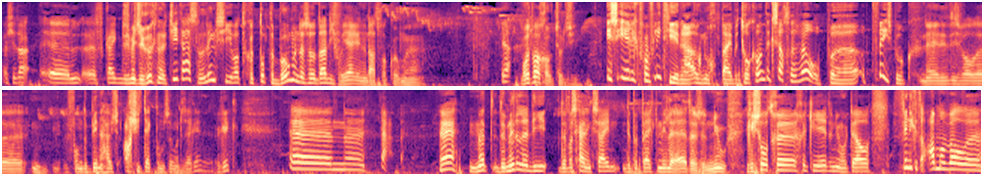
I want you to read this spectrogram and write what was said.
als je daar eh, even kijkt, dus met je rug naar de cheetahs. Links zie je wat getopte bomen. Dan zal daar die foyer inderdaad wel komen. Ja. Wordt wel groot zo te zien. Is Erik van Vliet hier nou ook nog bij betrokken? Want ik zag dat wel op, eh, op Facebook. Nee, dit is wel eh, van de binnenhuisarchitect, om het zo maar te zeggen, Rick. En eh, ja, hè, met de middelen die er waarschijnlijk zijn, de beperkte middelen. Hè, er is een nieuw resort ge- gecreëerd, een nieuw hotel. Vind ik het allemaal wel, eh,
